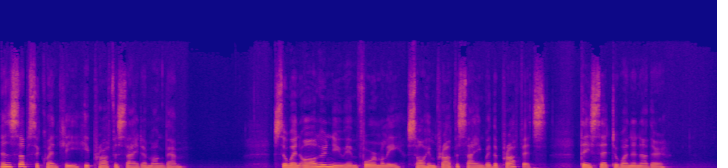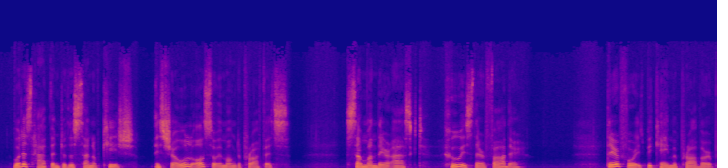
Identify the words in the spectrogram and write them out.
and subsequently he prophesied among them. So when all who knew him formerly saw him prophesying with the prophets, they said to one another, What has happened to the son of Kish? Is Shaul also among the prophets? Someone there asked, Who is their father? Therefore it became a proverb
